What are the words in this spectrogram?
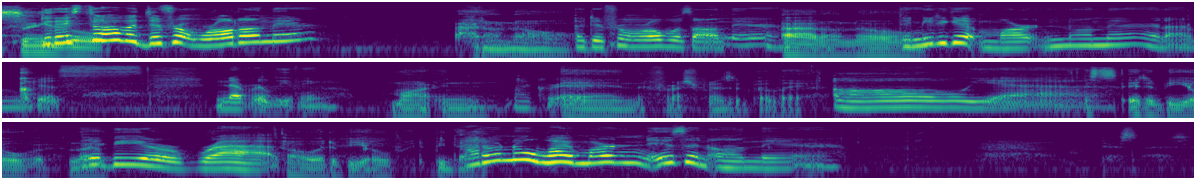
Single. Do they still have a different world on there? I don't know. A different world was on there. I don't know. They need to get Martin on there, and I'm just never leaving. Martin My and the Fresh Prince of Bel Air. Oh yeah, It's- It'll be over. it'll be a wrap. oh, it'll be over. It'll be done. I don't know why Martin isn't on there. Business.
